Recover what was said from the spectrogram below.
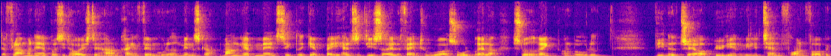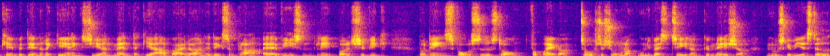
Da flammerne er på sit højeste, har omkring 500 mennesker, mange af dem med ansigtet gemt bag halsedisser, elefanthuer og solbriller, slået ring om bålet. Vi er nødt til at opbygge en militant front for at bekæmpe denne regering, siger en mand, der giver arbejderen et eksemplar af avisen Le Bolshevik. På dagens forside står fabrikker, togstationer, universiteter, gymnasier. Nu skal vi afsted.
